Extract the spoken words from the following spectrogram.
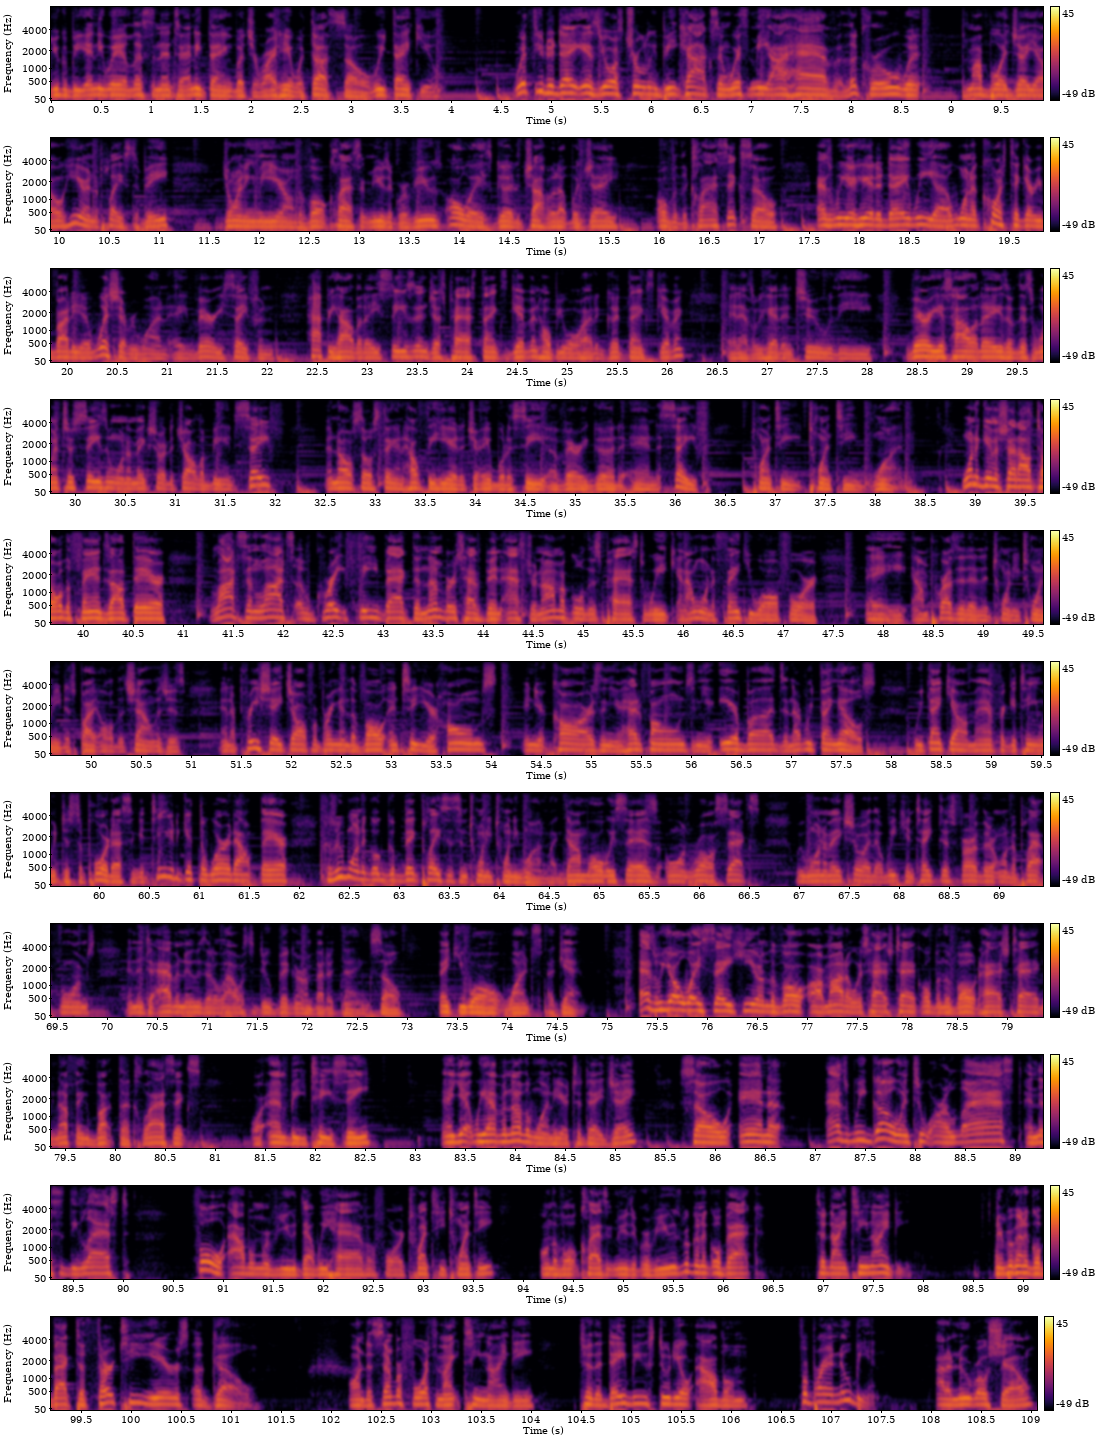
You could be anywhere listening to anything, but you're right here with us, so we thank you. With you today is yours truly, B. Cox, and with me I have the crew with my boy J.O. here in the place to be. Joining me here on the Vault Classic Music Reviews. Always good to chop it up with Jay over the classics. So, as we are here today, we uh, want to, of course, take everybody to wish everyone a very safe and happy holiday season just past Thanksgiving. Hope you all had a good Thanksgiving. And as we head into the various holidays of this winter season, want to make sure that y'all are being safe and also staying healthy here, that you're able to see a very good and safe 2021. Want to give a shout out to all the fans out there. Lots and lots of great feedback. The numbers have been astronomical this past week, and I want to thank you all for a unprecedented 2020 despite all the challenges and appreciate y'all for bringing the vault into your homes and your cars and your headphones and your earbuds and everything else we thank y'all, man, for continuing to support us and continue to get the word out there because we want to go good big places in 2021. Like Dom always says on Raw Sex, we want to make sure that we can take this further on the platforms and into avenues that allow us to do bigger and better things. So thank you all once again. As we always say here on the Vault, our motto is hashtag open the vault, hashtag nothing but the classics or MBTC. And yet we have another one here today, Jay. So, and uh, as we go into our last, and this is the last full album review that we have for 2020 on the Vault Classic Music Reviews, we're going to go back to 1990. And we're going to go back to 30 years ago on December 4th, 1990, to the debut studio album for Brand Nubian out of New Rochelle,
